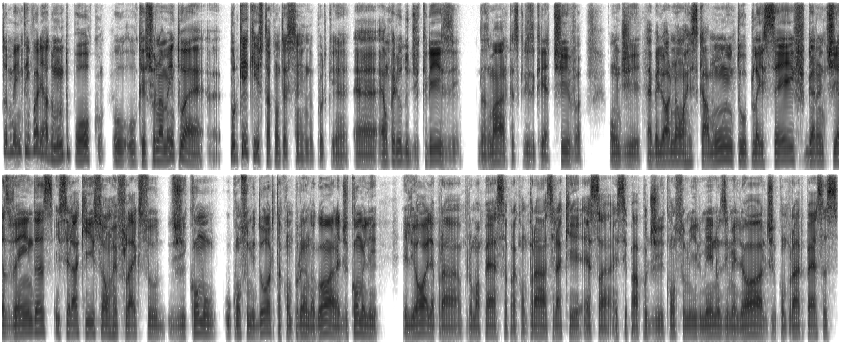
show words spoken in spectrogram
também tem variado muito pouco. O, o questionamento é, por que que isso está acontecendo? Porque é, é um período de crise das marcas, crise criativa, onde é melhor não arriscar muito, play safe, garantir as vendas. E será que isso é um reflexo de como o consumidor está comprando agora, de como ele ele olha para uma peça para comprar? Será que essa, esse papo de consumir menos e melhor, de comprar peças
